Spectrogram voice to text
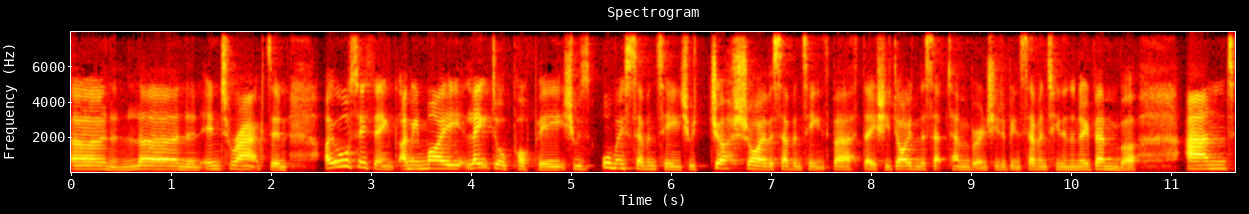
earn and learn and interact. And I also think, I mean, my late dog Poppy, she was almost 17. She was just shy of her 17th birthday. She died in the September and she'd have been 17 in the November. And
